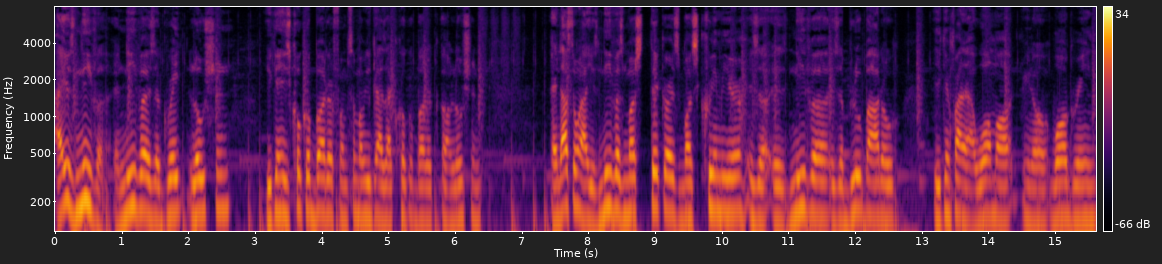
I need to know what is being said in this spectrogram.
I use Nivea, and Nivea is a great lotion. You can use cocoa butter from some of you guys like cocoa butter uh, lotion, and that's the one I use. Nivea is much thicker, it's much creamier. Is a is Nivea is a blue bottle. You can find it at Walmart, you know, Walgreens.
